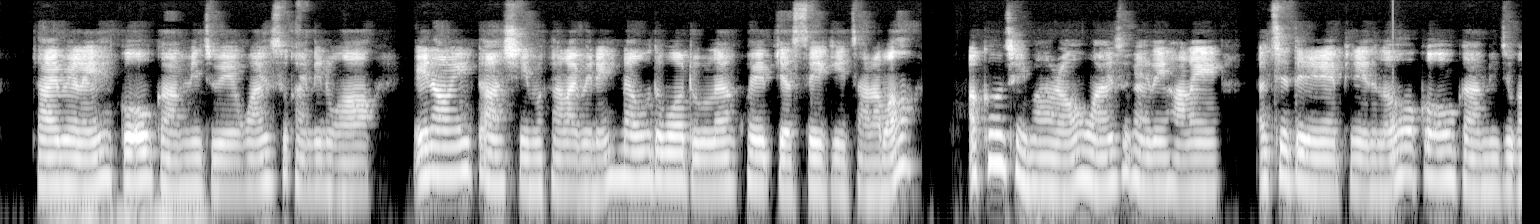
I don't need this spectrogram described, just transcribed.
။ဒါပေမဲ့လည်းကိုဥက္ကာမိကျူရဲ့ဝိုင်းစုခိုင်တဲ့တို့ဟာအိမ်တော်ကြီးတာရှိမခံလိုက်ပဲနဲ့နှုတ်သဘောတူလန်းခွဲပြက်စေခဲ့ကြတာပါ။အခုချိန်မှာတော့ဝိုင်းစုခိုင်တဲ့ဟာလည်းအချစ်တဲ့နဲ့ဖြစ်နေတယ်လို့ကိုဥက္ကာမိကျူက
